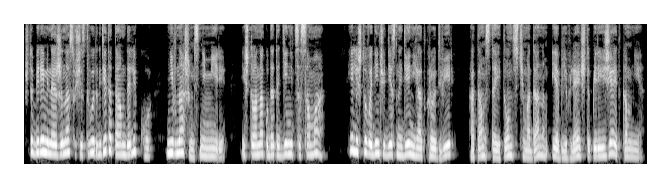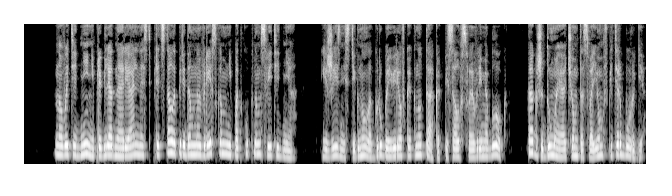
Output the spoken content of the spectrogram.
что беременная жена существует где-то там, далеко, не в нашем с ним мире, и что она куда-то денется сама, или что в один чудесный день я открою дверь, а там стоит он с чемоданом и объявляет, что переезжает ко мне. Но в эти дни неприглядная реальность предстала передо мной в резком, неподкупном свете дня. И жизнь стегнула грубой веревкой кнута, как писал в свое время Блок, также думая о чем-то своем в Петербурге.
